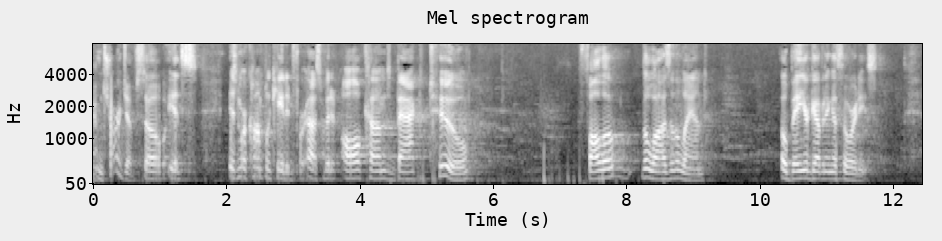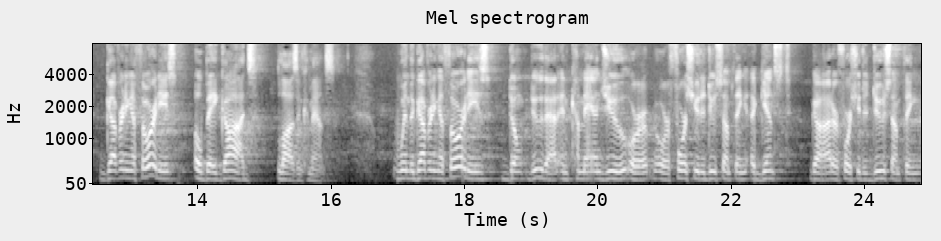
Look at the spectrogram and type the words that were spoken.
in charge of. So it's it's more complicated for us, but it all comes back to follow the laws of the land, obey your governing authorities. Governing authorities obey God's laws and commands. When the governing authorities don't do that and command you or, or force you to do something against God or force you to do something,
